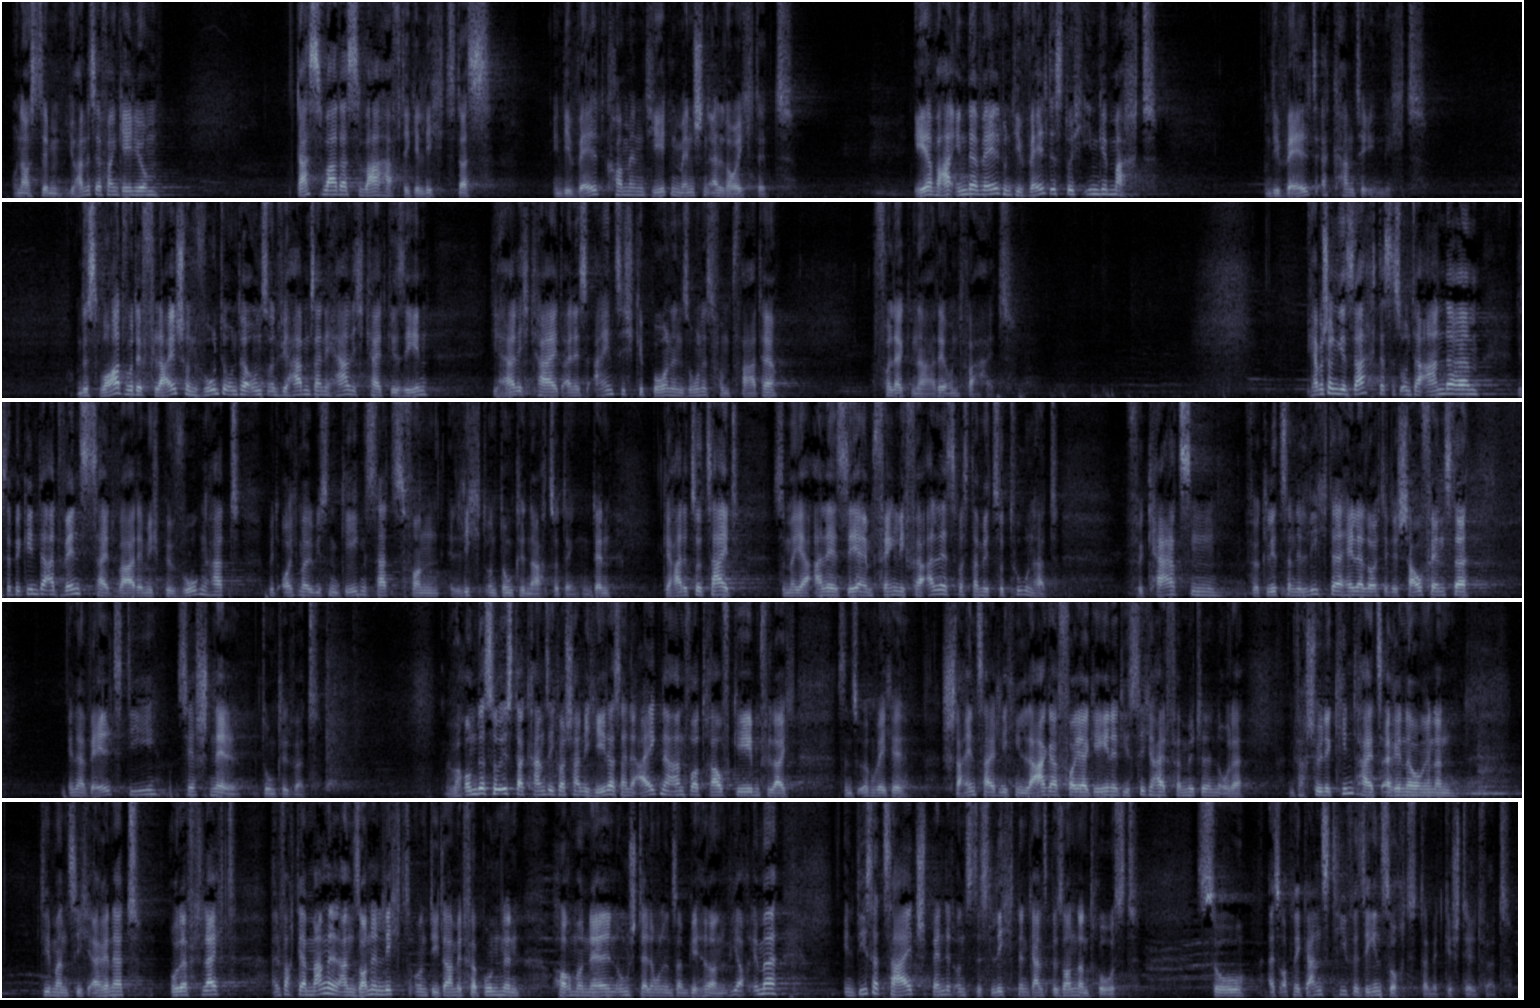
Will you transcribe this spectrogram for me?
Und aus dem Johannesevangelium, das war das wahrhaftige Licht, das in die Welt kommend jeden Menschen erleuchtet. Er war in der Welt und die Welt ist durch ihn gemacht. Und die Welt erkannte ihn nicht. Und das Wort wurde Fleisch und wohnte unter uns und wir haben seine Herrlichkeit gesehen, die Herrlichkeit eines einzig geborenen Sohnes vom Vater, voller Gnade und Wahrheit. Ich habe schon gesagt, dass es unter anderem dieser Beginn der Adventszeit war, der mich bewogen hat, mit euch mal über diesen Gegensatz von Licht und Dunkel nachzudenken. Denn gerade zur Zeit sind wir ja alle sehr empfänglich für alles, was damit zu tun hat für Kerzen, für glitzernde Lichter, hell erleuchtete Schaufenster in einer Welt, die sehr schnell dunkel wird. Warum das so ist, da kann sich wahrscheinlich jeder seine eigene Antwort drauf geben. Vielleicht sind es irgendwelche steinzeitlichen Lagerfeuergene, die Sicherheit vermitteln oder einfach schöne Kindheitserinnerungen, an die man sich erinnert. Oder vielleicht einfach der Mangel an Sonnenlicht und die damit verbundenen hormonellen Umstellungen in unserem Gehirn. Wie auch immer, in dieser Zeit spendet uns das Licht einen ganz besonderen Trost, so als ob eine ganz tiefe Sehnsucht damit gestillt wird.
